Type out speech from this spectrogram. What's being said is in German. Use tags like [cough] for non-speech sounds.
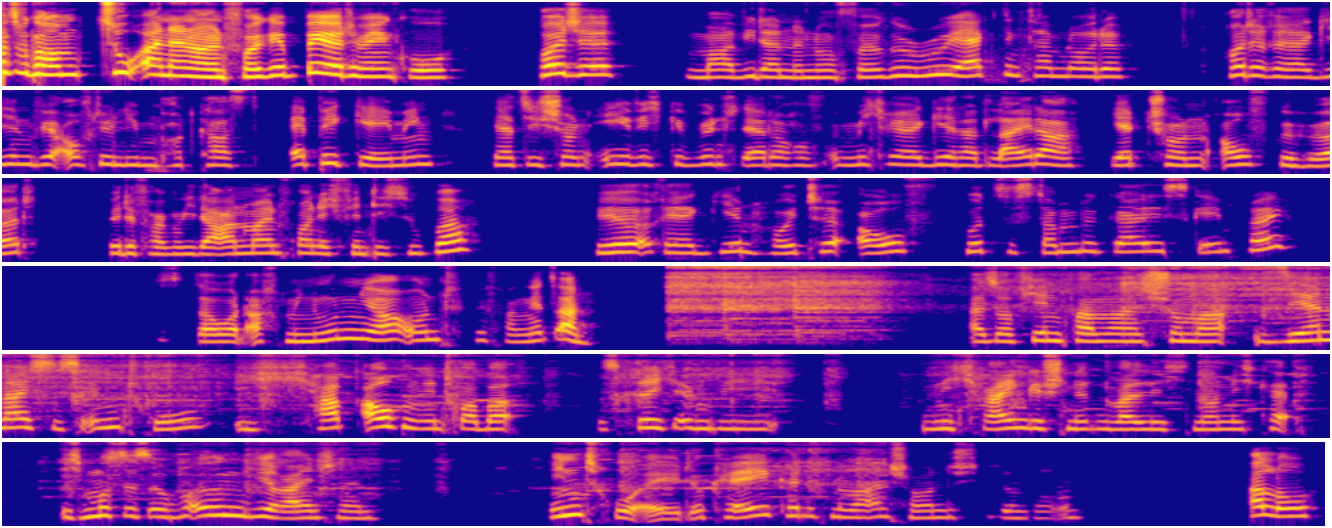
Herzlich willkommen zu einer neuen Folge BRTW Co. Heute mal wieder eine neue Folge Reacting Time, Leute. Heute reagieren wir auf den lieben Podcast Epic Gaming. Der hat sich schon ewig gewünscht. Er hat auch auf mich reagiert, hat leider jetzt schon aufgehört. Bitte fang wieder an, mein Freund. Ich finde dich super. Wir reagieren heute auf kurzes Stumble Guys Gameplay. Das dauert acht Minuten, ja, und wir fangen jetzt an. Also auf jeden Fall mal schon mal sehr nices Intro. Ich habe auch ein Intro, aber das kriege ich irgendwie nicht reingeschnitten, weil ich noch nicht. Ich muss es auch irgendwie reinschneiden. Intro 8, okay. Könnte ich mir mal anschauen. Das steht uns so unten. Hallo.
